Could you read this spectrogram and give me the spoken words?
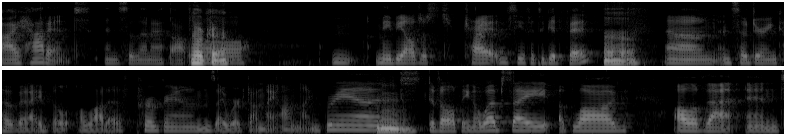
i hadn't and so then i thought well Okay. m- maybe i'll just try it and see if it's a good fit uh-huh. um, and so during COVID, I built a lot of programs. I worked on my online brand, developing a website, a blog, all of that. And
